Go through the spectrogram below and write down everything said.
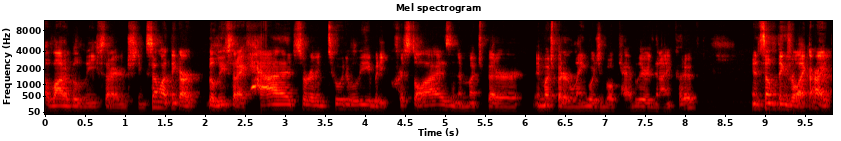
a lot of beliefs that are interesting. Some I think are beliefs that I had sort of intuitively, but he crystallized in a much better, in much better language and vocabulary than I could have. And some things were like, all right,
